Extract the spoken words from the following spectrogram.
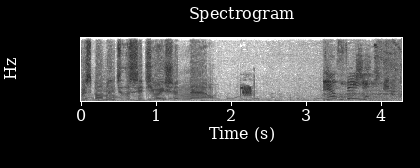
Responding to the situation now. They'll see.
